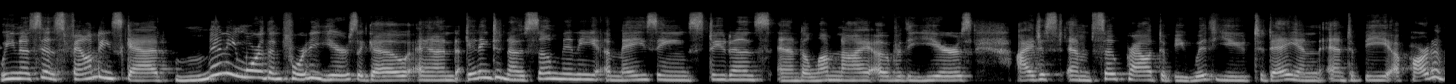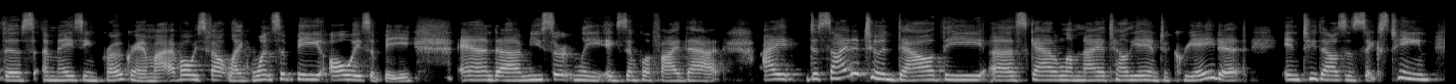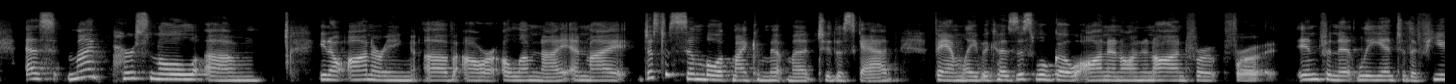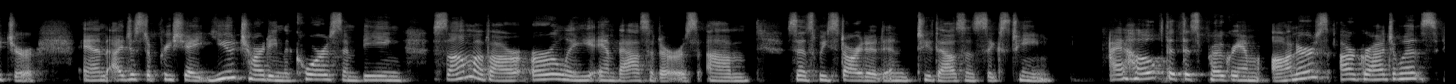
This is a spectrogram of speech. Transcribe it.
Well, you know, since founding SCAD many more than 40 years ago and getting to know so many amazing students and alumni over the years, I just am so proud to be with you today and, and to be a part of this amazing program. I've always felt like once a bee, always a bee. And um, you certainly exemplify that. I decided to endow the uh, SCAD Alumni Atelier and to create it in 2016 as my personal um, you know honoring of our alumni and my just a symbol of my commitment to the scad family because this will go on and on and on for for infinitely into the future. And i just appreciate you charting the course and being some of our early ambassadors um, since we started in 2016 I hope that this program honors our graduates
